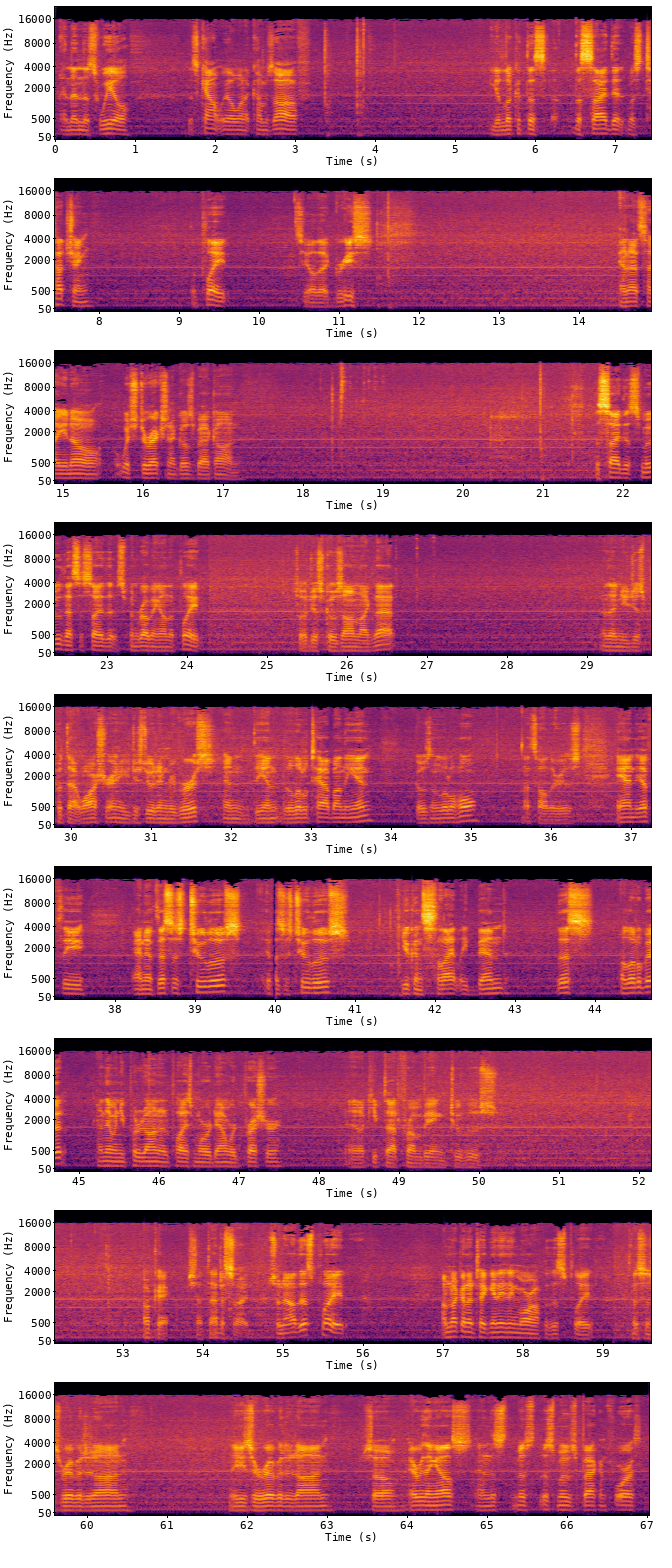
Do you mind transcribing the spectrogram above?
And then this wheel, this count wheel, when it comes off, you look at this the side that was touching the plate. See all that grease? And that's how you know which direction it goes back on. The side that's smooth, that's the side that's been rubbing on the plate. So it just goes on like that. And then you just put that washer in, you just do it in reverse, and the end, the little tab on the end goes in the little hole. That's all there is. And if the and if this is too loose, if this is too loose, you can slightly bend this a little bit, and then when you put it on, it applies more downward pressure, and it'll keep that from being too loose. Okay, set that aside. So now this plate, I'm not going to take anything more off of this plate. This is riveted on. These are riveted on. So everything else, and this this moves back and forth.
